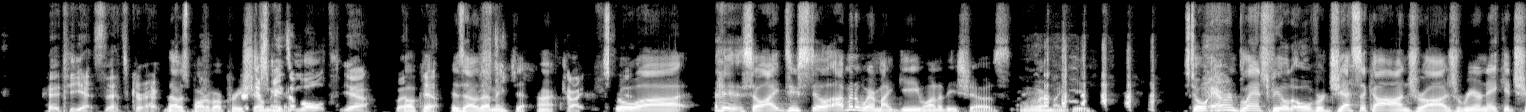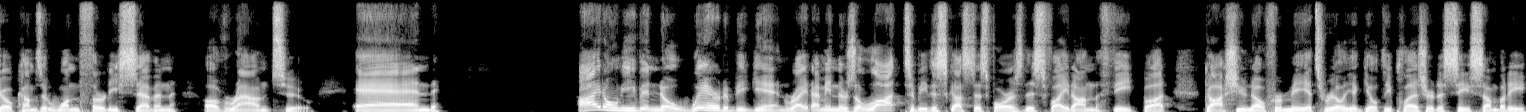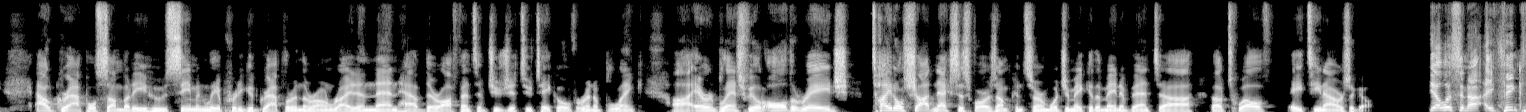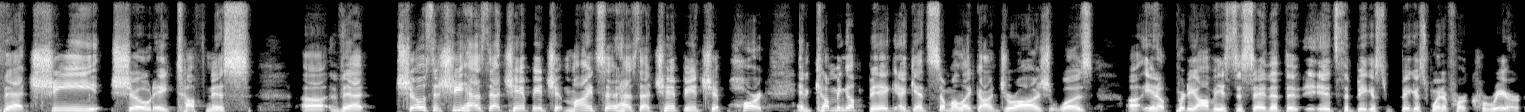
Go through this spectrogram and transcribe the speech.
yes, that's correct. That was part of our pre-show just means meeting. I'm old. Yeah. But, Okay. yeah. Is that what that means? Yeah. All right. Right. So, uh, so I do still, I'm going to wear my gi one of these shows. I'm going to wear my gi. so Erin Blanchfield over Jessica Andrade, rear naked choke comes at 137 of round two. And I don't even know where to begin, right? I mean, there's a lot to be discussed as far as this fight on the feet, but gosh, you know, for me, it's really a guilty pleasure to see somebody out grapple somebody who's seemingly a pretty good grappler in their own right and then have their offensive jujitsu take over in a blink. Uh, Erin Blanchfield, all the rage. Title shot next, as far as I'm concerned. What'd you make of the main event uh, about 12, 18 hours ago? Yeah, listen, I, think that she showed a toughness uh, that shows that she has that championship mindset, has that championship heart, and coming up big against someone like Andrade was. Uh, you know, pretty obvious to say that the, it's the biggest biggest win of her career.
